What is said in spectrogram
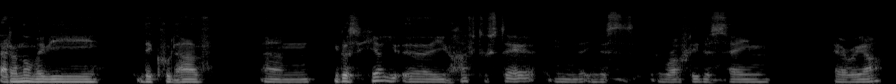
I don't know. Maybe they could have um, because here you uh, you have to stay in the, in this roughly the same area.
